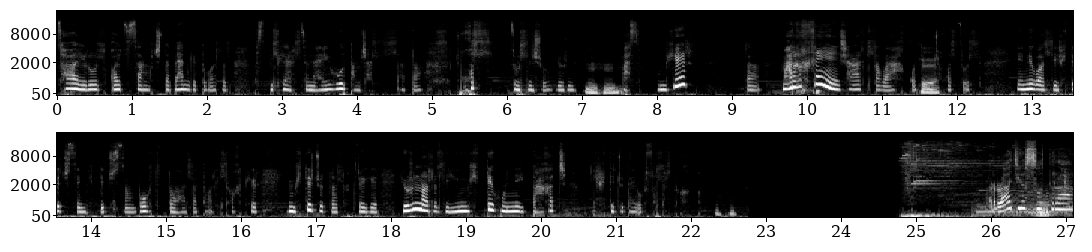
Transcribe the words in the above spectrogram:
цоо ирүүл гойж сангавчтай байна гэдэг бол бас бэлгийн харилцааны айгүй том шал одоо чухал зүйл нь шүү ер нь. Бас үнэхээр одоо маргахын шаардлага байхгүй тийм чухал зүйл. Энийг бол эргэжтэй ч эмэгтэй ч гэсэн бүгд дуу хоолоотойгоор хэлэх бах. Тэгэхээр эмэгтэйчүүд бол өтрээгээ ер нь бол эмэгтэй хүнийг дагаж эргэжтэйчүүд аяг сулардаг байхгүй. Радио Сутра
